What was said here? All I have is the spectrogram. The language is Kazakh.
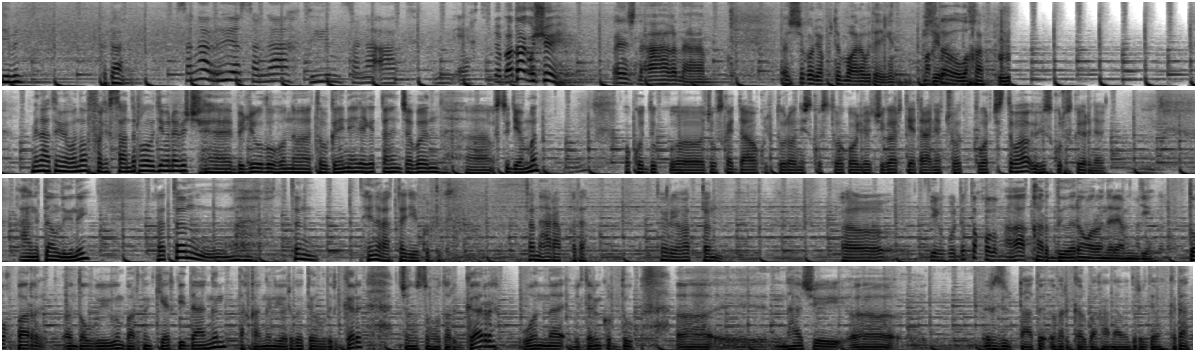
Деймін. Кытан. Саңа рыя, саңа тыын, саңа ат. Мен әхтен. Төп ата күші. Конечно, ағын ағым. Өссі көрек бүтін бағара өтеген. Мактал Аллаха. Мен атым Иванов Александр Владимирович, білі ұлығын тылғынын әлегеттен жабын студиямын. Окудук Жускайдағы культура и искусство колледжигар театральное творчествоға өз курс көрінеді. Аңыттан лыгыны. Аттан, аттан, хен ратта дейі күрдік. Тан хараппада. Төрігаттан, дейі көрдік та қолым. Аға қардыларын орандар дейін. Тоқ бар долгуйгын бартын керки даңын, тақаңын өргі өтелдіргер, жоны соғытаргар, онна білтерін күрдік нәчөй результаты ываргар бахана өндірді. Катат.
